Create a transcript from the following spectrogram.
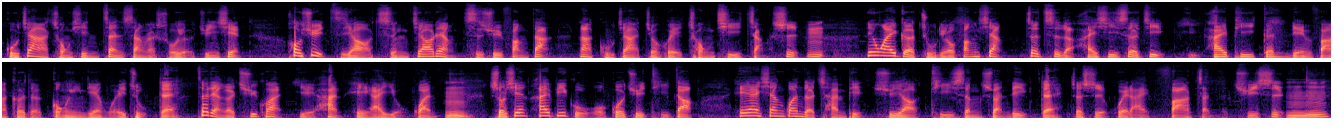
股价重新站上了所有均线，后续只要成交量持续放大，那股价就会重启涨势。嗯。另外一个主流方向，这次的 IC 设计以 IP 跟联发科的供应链为主。对，这两个区块也和 AI 有关。嗯，首先 IP 股，我过去提到 AI 相关的产品需要提升算力。对，这是未来发展的趋势。嗯哼，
